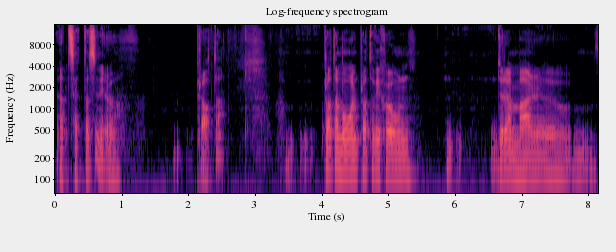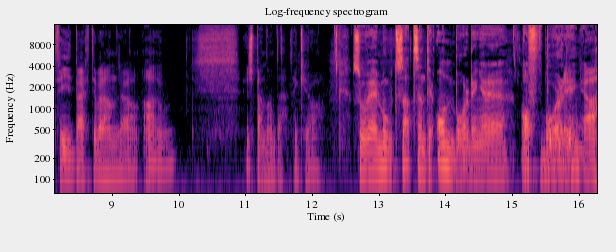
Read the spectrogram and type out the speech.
Att sätta sig ner och prata. Prata mål, prata vision, drömmar, feedback till varandra. Ja, det är spännande, tänker jag. Så vad är motsatsen till onboarding? Är det offboarding? Ja,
